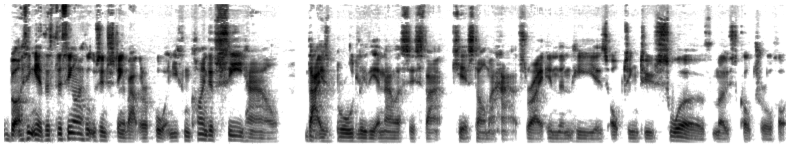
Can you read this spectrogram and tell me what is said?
But I think, yeah, the, the thing I thought was interesting about the report, and you can kind of see how that is broadly the analysis that Keir Starmer has, right? In that he is opting to swerve most cultural hot,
